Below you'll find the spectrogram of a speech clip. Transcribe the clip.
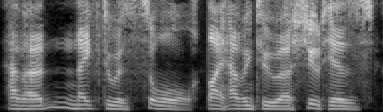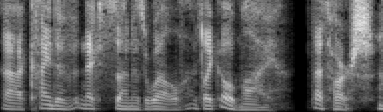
have a knife to his soul by having to uh, shoot his uh, kind of next son as well. It's like, oh my, that's harsh.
